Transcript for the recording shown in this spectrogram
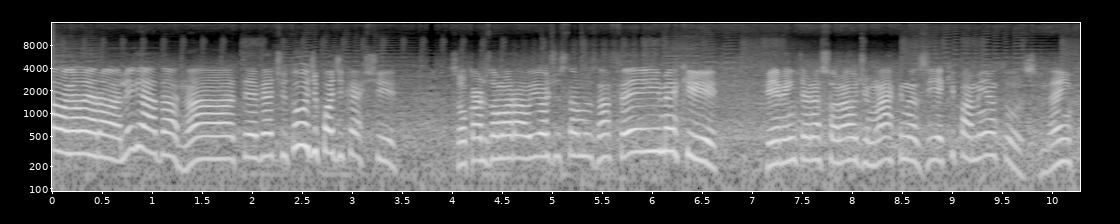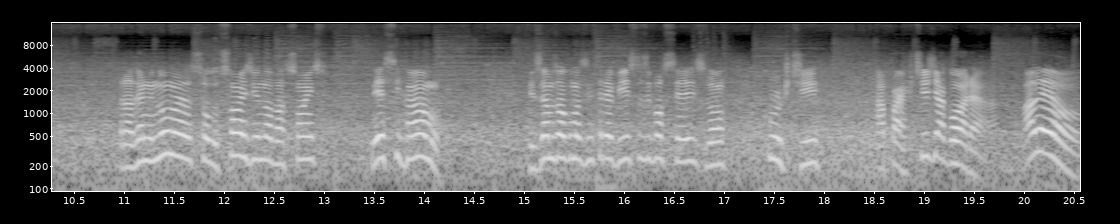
Fala galera, ligada na TV Atitude Podcast. Sou Carlos Amaral e hoje estamos na FEIMEC, Feira Internacional de Máquinas e Equipamentos, bem, trazendo inúmeras soluções e inovações nesse ramo. Fizemos algumas entrevistas e vocês vão curtir a partir de agora. Valeu!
